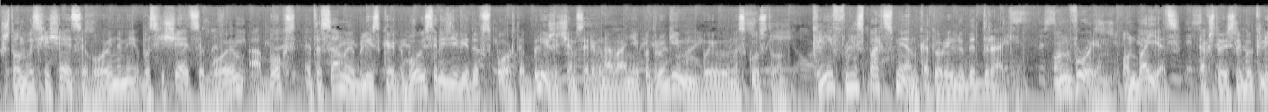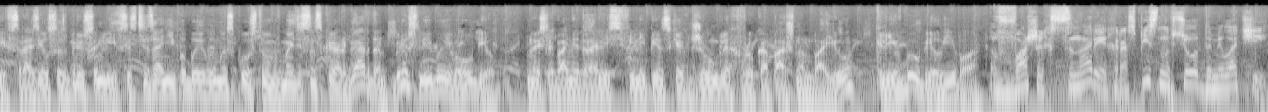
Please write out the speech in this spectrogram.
Что он восхищается воинами, восхищается боем, а бокс – это самое близкое к бою среди видов спорта, ближе, чем соревнования по другим боевым искусствам. Клифф не спортсмен, который любит драки. Он воин, он боец. Так что если бы Клифф сразился с Брюсом Ли в состязании по боевым искусствам в Мэдисон Сквер Гарден, Брюс Ли бы его убил. Но если бы они дрались в филиппинских джунглях в рукопашном бою, Клифф бы убил его. В ваших сценариях расписано все до мелочей.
